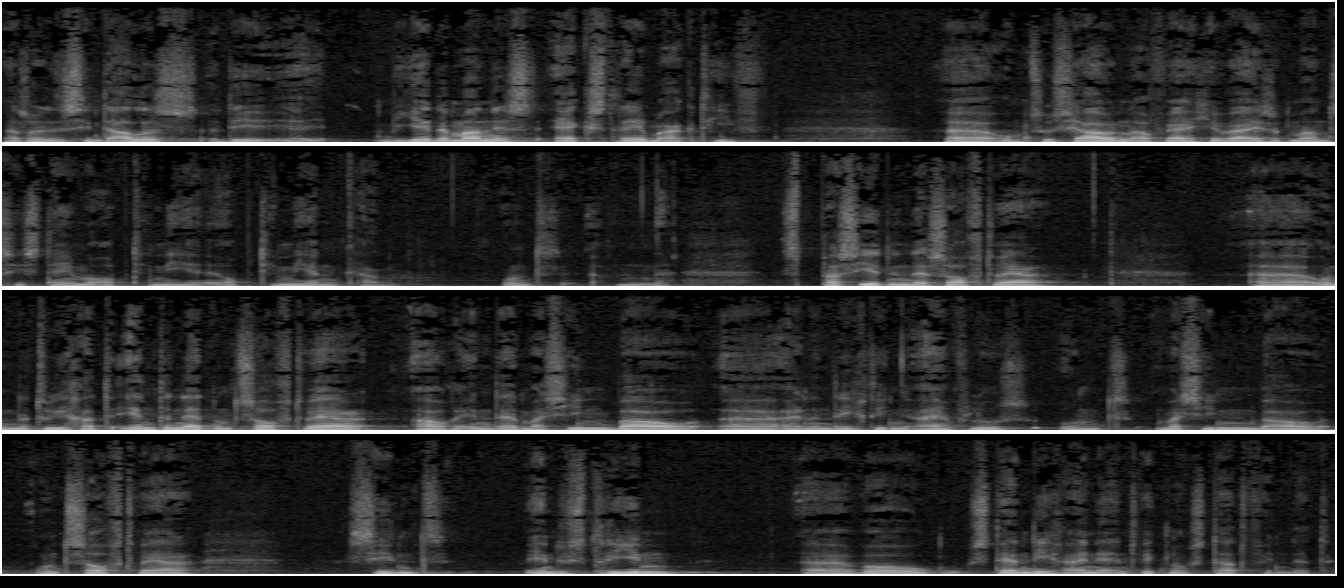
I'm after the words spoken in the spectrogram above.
Also das sind alles, die, jedermann ist extrem aktiv, äh, um zu schauen, auf welche Weise man Systeme optimieren kann. Und ähm, es passiert in der Software, äh, und natürlich hat Internet und Software auch in der Maschinenbau äh, einen richtigen Einfluss. Und Maschinenbau und Software sind Industrien, äh, wo ständig eine Entwicklung stattfindet.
